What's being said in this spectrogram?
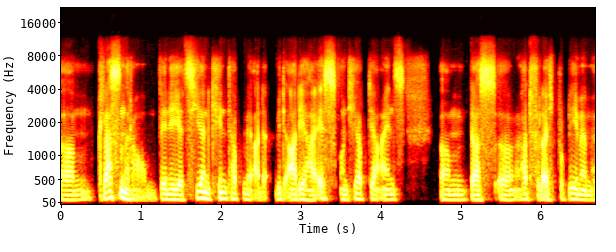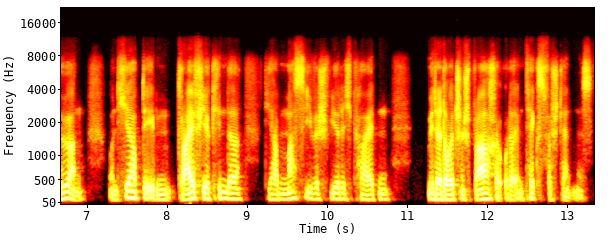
ähm, Klassenraum, wenn ihr jetzt hier ein Kind habt mit ADHS und hier habt ihr eins, ähm, das äh, hat vielleicht Probleme im Hören. Und hier habt ihr eben drei, vier Kinder, die haben massive Schwierigkeiten mit der deutschen Sprache oder im Textverständnis.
